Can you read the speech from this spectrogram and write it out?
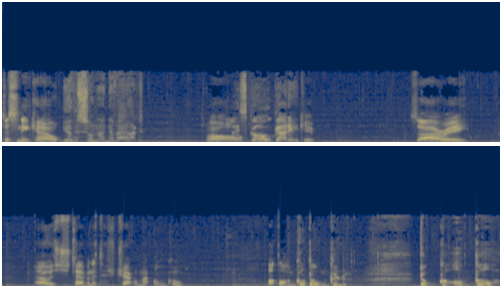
to sneak out? You're the son I never had. Oh. Let's go, Gary. Thank you. Sorry. I was just having a t- chat with my uncle. My uncle Duncan. Duncan uncle.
